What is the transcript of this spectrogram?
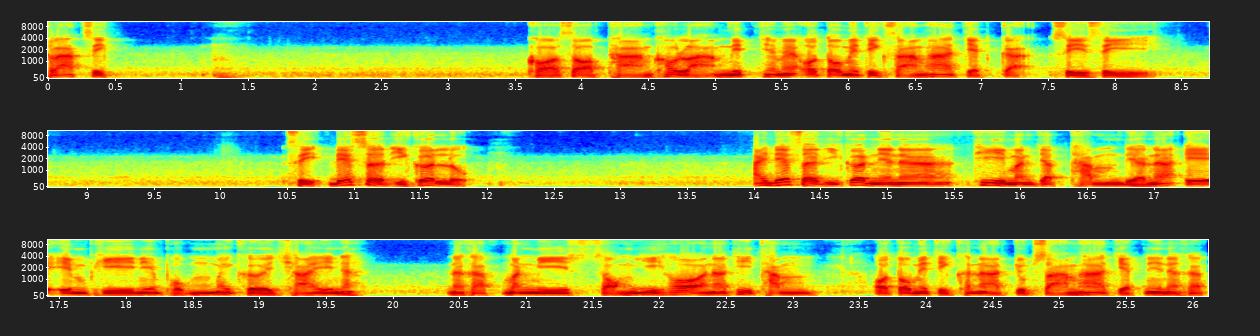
คลาสสิก ขอสอบถามข้าวหลามนิดใช่ไหมออโตเมติกสามห้าเจ็ดกับสี่สี่สี่เดสเซอร์ตอีเกิลลูกไอเดสเซอร์ตอีเกิลเนี่ยนะ ที่มันจะทำเดี๋ยวนะ AMP เนี่ยผมไม่เคยใช้นะนะครับ มันมีสองยี่ห้อนะที่ทำออโตเมติกขนาดจุดสามห้าเจ็ดนี่นะครับ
